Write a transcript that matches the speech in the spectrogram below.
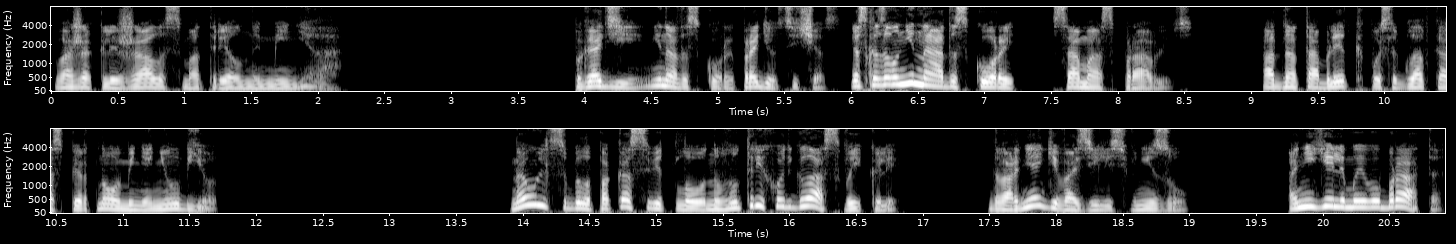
Вожак лежал и смотрел на меня. «Погоди, не надо скорой, пройдет сейчас». «Я сказал, не надо скорой, сама справлюсь. Одна таблетка после глотка спиртного меня не убьет». На улице было пока светло, но внутри хоть глаз выколи. Дворняги возились внизу. Они ели моего брата.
